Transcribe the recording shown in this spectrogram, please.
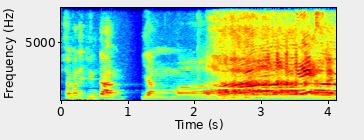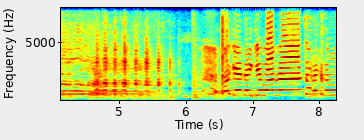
Seperti bintang yang me- Oke, thank you banget. Sampai ketemu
